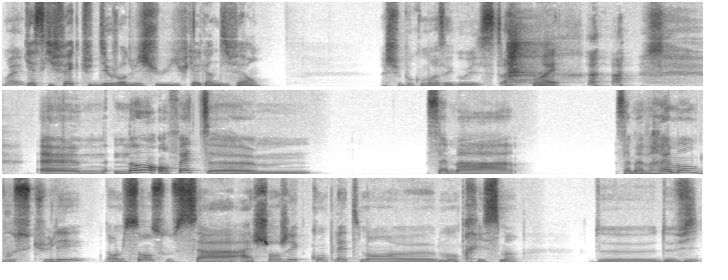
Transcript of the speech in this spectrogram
Ouais. qu'est-ce qui fait que tu te dis aujourd'hui je suis, je suis quelqu'un de différent? Je suis beaucoup moins égoïste. Ouais, Euh, non, en fait, euh, ça m'a ça m'a vraiment bousculé dans le sens où ça a changé complètement euh, mon prisme de, de vie.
